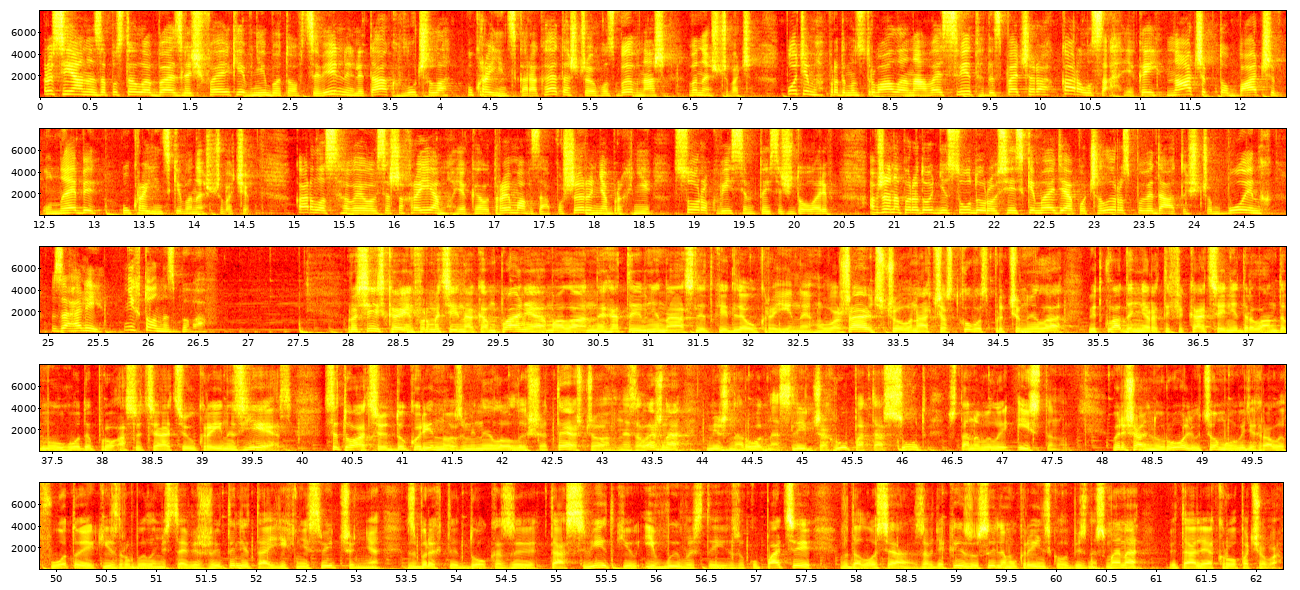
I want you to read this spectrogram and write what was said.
Росіяни запустили безліч фейків, нібито в цивільний літак влучила українська ракета, що його збив наш винищувач. Потім продемонстрували на весь світ диспетчера Карлоса, який, начебто, бачив у небі українські винищувачі. Карлос виявився шахраєм, який отримав за поширення брехні 48 тисяч доларів. А вже напередодні суду російські медіа почали розповідати, що Боїнг взагалі ніхто не збивав. Російська інформаційна кампанія мала негативні наслідки для України. Вважають, що вона частково спричинила відкладення ратифікації Нідерландами угоди про асоціацію України з ЄС. Ситуацію докорінно змінило лише те, що незалежна міжнародна слідча група та суд встановили істину. Вирішальну роль у цьому відіграли фото, які зробили місцеві жителі та їхні свідчення. Зберегти докази та свідків і вивести їх з окупації вдалося завдяки зусиллям українського бізнесмена Віталія Кропачова.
